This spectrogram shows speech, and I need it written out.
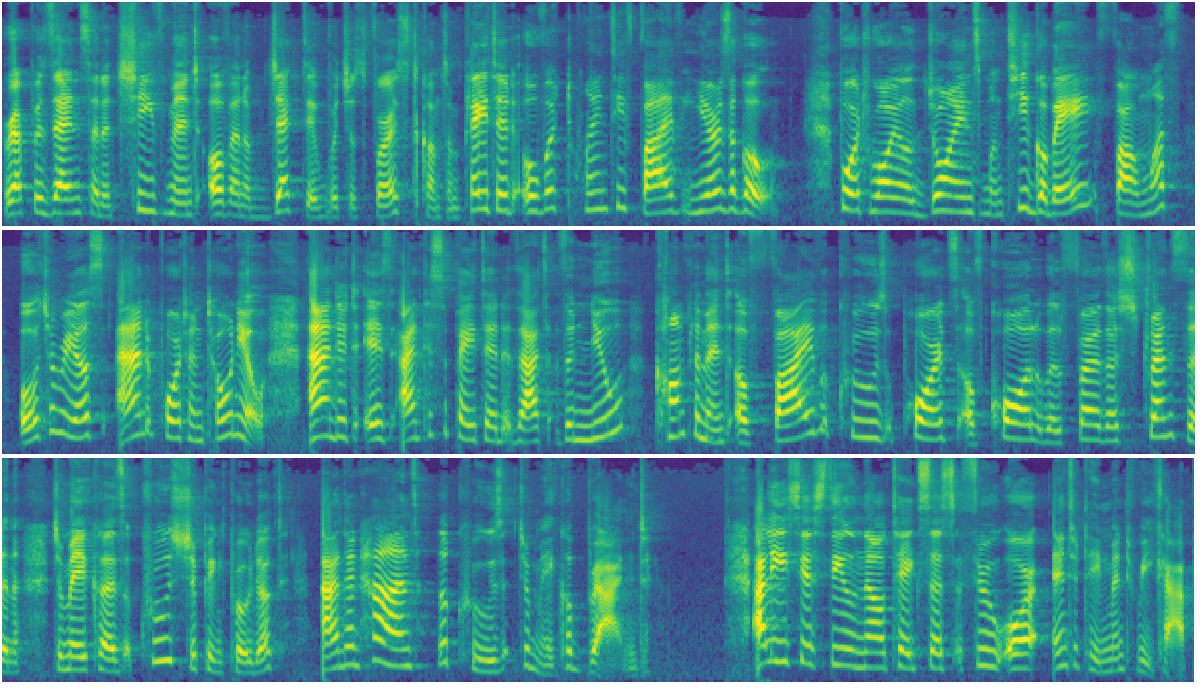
represents an achievement of an objective which was first contemplated over 25 years ago. Port Royal joins Montego Bay, Falmouth, Ocho Rios and Port Antonio, and it is anticipated that the new complement of five cruise ports of call will further strengthen Jamaica's cruise shipping product and enhance the Cruise Jamaica brand. Alicia Steele now takes us through our entertainment recap.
